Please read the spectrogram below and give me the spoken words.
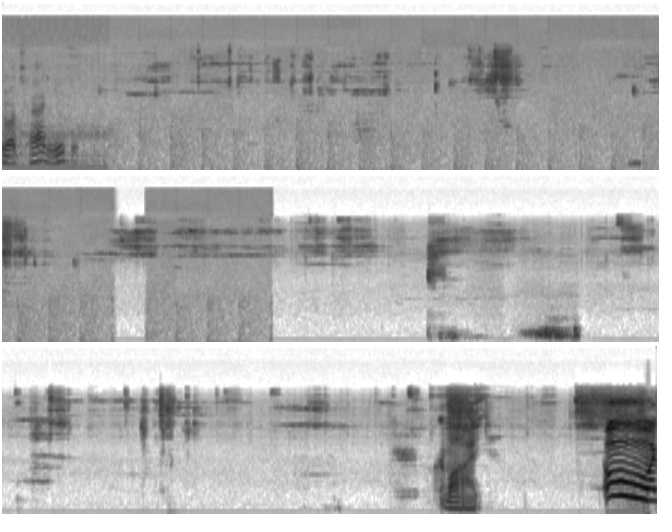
Neutral attack, neutral. Come on. Oh, I've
